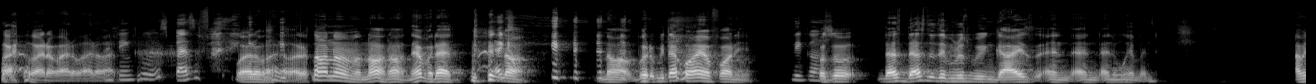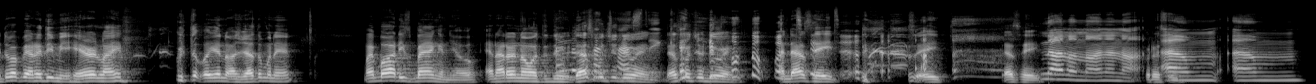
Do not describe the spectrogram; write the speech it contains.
Wara, wara, wara, wara, I think who specified. Wara, wara, wara. No, no, no, no, no, never that. no, no, but me that why funny. Di ko- So that's that's the difference between guys and and and women. I mean, diba parang di mi hairline? Gusto ba yan? Asya mo na eh. My body's banging, yo, and I don't know what to do. That's what you're doing. That's what you're doing, I don't know what and that's hate. that's hate. That's hate. No, no, no, no, no. Um, um,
